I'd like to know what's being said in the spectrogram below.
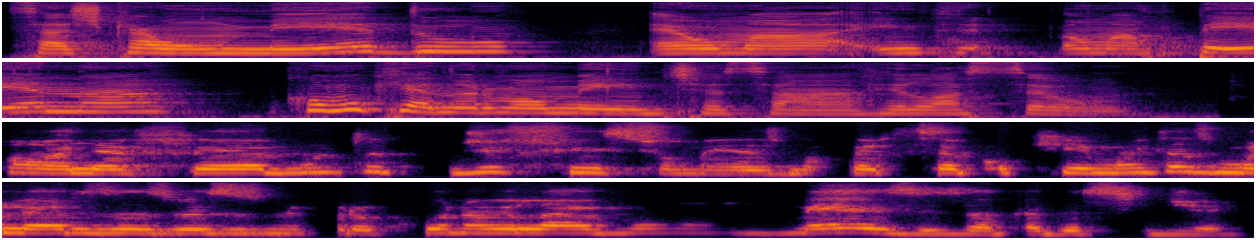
Você acha que é um medo? É uma, é uma pena? Como que é normalmente essa relação? Olha, Fê, é muito difícil mesmo. Eu percebo que muitas mulheres às vezes me procuram e levam meses até decidir.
